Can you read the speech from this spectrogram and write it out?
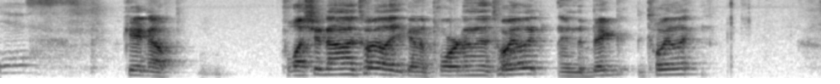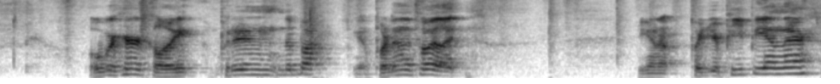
Yes. Okay, now flush it down the toilet. You're gonna pour it in the toilet, in the big toilet. Over here, Chloe. Put it in the bucket. You gotta put it in the toilet. You're gonna put your pee pee in there.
